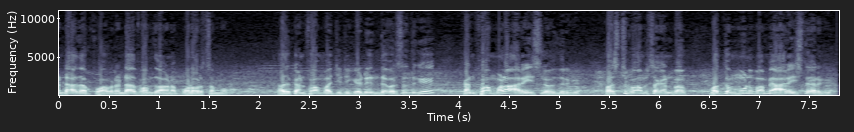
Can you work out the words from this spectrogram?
ரெண்டாவது ஃபார்ம் ரெண்டாவது ஃபார்ம் தான் வாங்கினோம் போன வருஷமும். அது கன்ஃபார்ம் ஆச்சு டிக்கெட் இந்த வருஷத்துக்கு கன்ஃபார்ம் ஆலாம் ஆர்ஐசியில் வந்திருக்கு. ஃபர்ஸ்ட் ஃபார்ம் செகண்ட் ஃபார்ம் மொத்தம் மூணு ஃபார்மே ஆர்ஐசி தான் இருக்குது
